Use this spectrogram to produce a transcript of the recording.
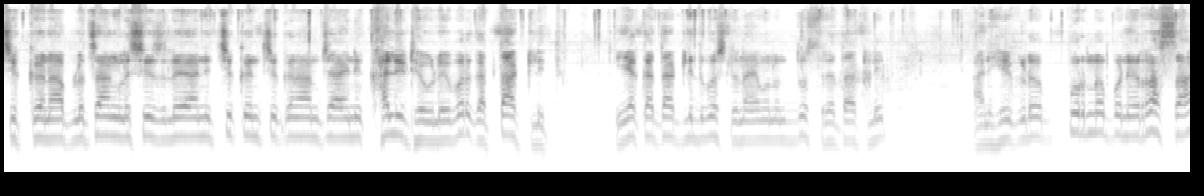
चिकन आपलं चांगलं शिजलंय आणि चिकन चिकन आमच्या आईने खाली ठेवलंय बरं का ताटलीत. एका ताटलीत बसलं नाही म्हणून दुसऱ्या ताटलीत. आणि इकडं पूर्णपणे रस्सा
